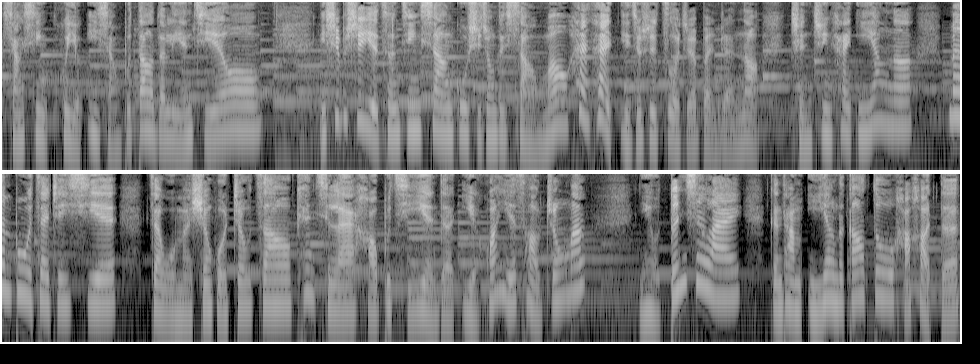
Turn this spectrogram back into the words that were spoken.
相信会有意想不到的连结哦。你是不是也曾经像故事中的小猫汉汉，也就是作者本人呢，陈俊汉一样呢，漫步在这些在我们生活周遭看起来毫不起眼的野花野草中吗？你有蹲下来跟他们一样的高度，好好的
